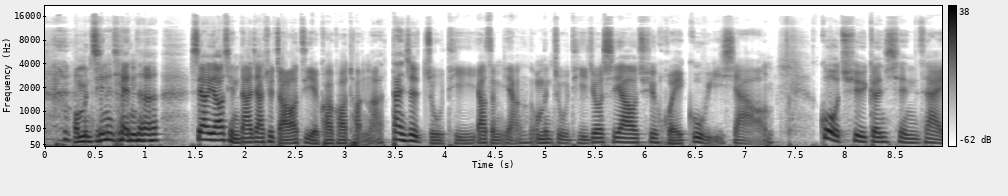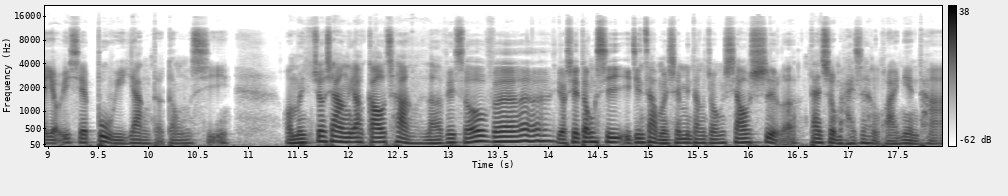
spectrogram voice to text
我们今天呢是要邀请大家去找到自己的夸夸团啦。但是主题要怎么样？我们主题就是要。去回顾一下哦，过去跟现在有一些不一样的东西。我们就像要高唱 Love is over，有些东西已经在我们生命当中消逝了，但是我们还是很怀念它，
